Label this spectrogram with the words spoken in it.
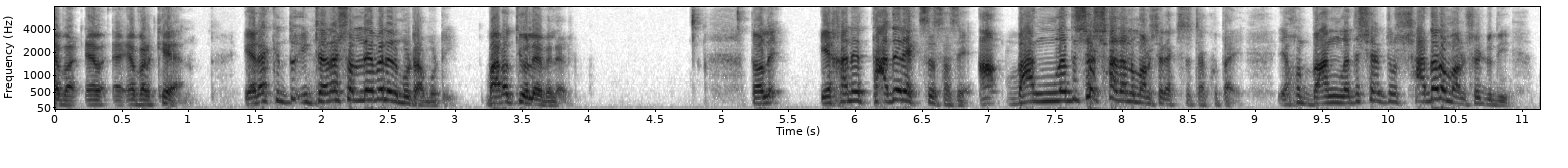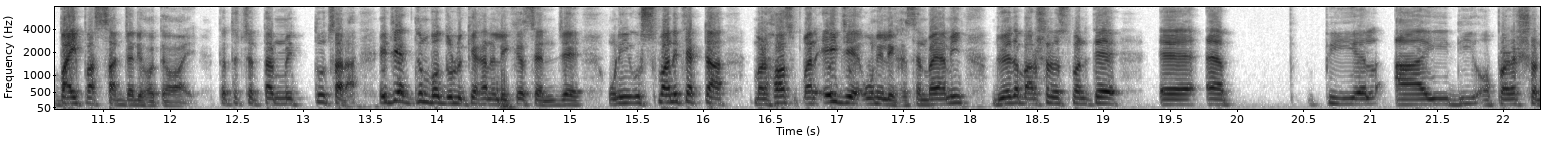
এবার এবার কেয়ার এরা কিন্তু ইন্টারন্যাশনাল লেভেলের মোটামুটি, ভারতীয় লেভেলের তাহলে এখানে তাদের অ্যাক্সেস আছে। বাংলাদেশের সাধারণ মানুষের অ্যাক্সেসটা কোথায়? এখন বাংলাদেশের একজন সাধারণ মানুষের যদি বাইপাস সার্জারি হতে হয়, তাতে তার মৃত্যু ছাড়া। এই যে একজন বদলুক এখানে লিখেছেন যে উনি উসমানিতে একটা মানে মানে এই যে উনি লিখেছেন, ভাই, আমি দুই হাজার বারো সালে উসমানিতে পিএলআইডি অপারেশন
